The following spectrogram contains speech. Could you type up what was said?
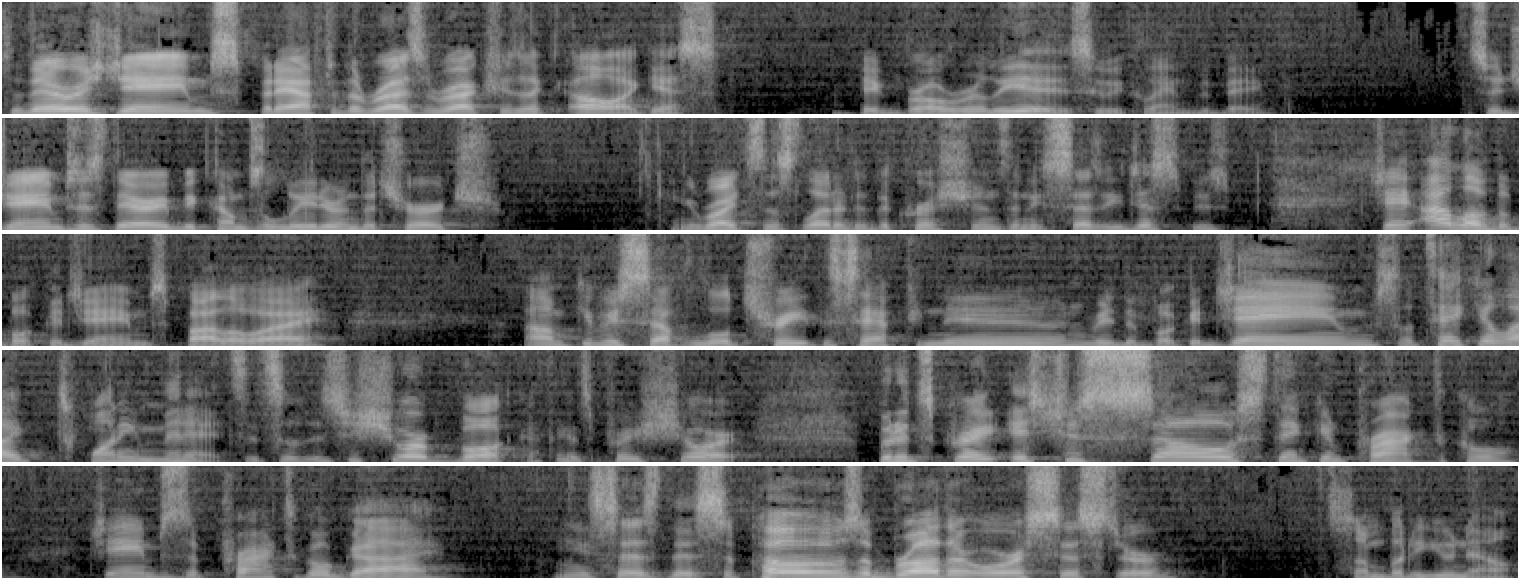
so there was James, but after the resurrection, he's like, oh, I guess big bro really is who he claimed to be. So James is there. He becomes a leader in the church. He writes this letter to the Christians, and he says, he just, I love the book of James, by the way. Um, give yourself a little treat this afternoon. Read the book of James. It'll take you like 20 minutes. It's a, it's a short book. I think it's pretty short. But it's great. It's just so stinking practical. James is a practical guy. And he says this Suppose a brother or a sister, somebody you know,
